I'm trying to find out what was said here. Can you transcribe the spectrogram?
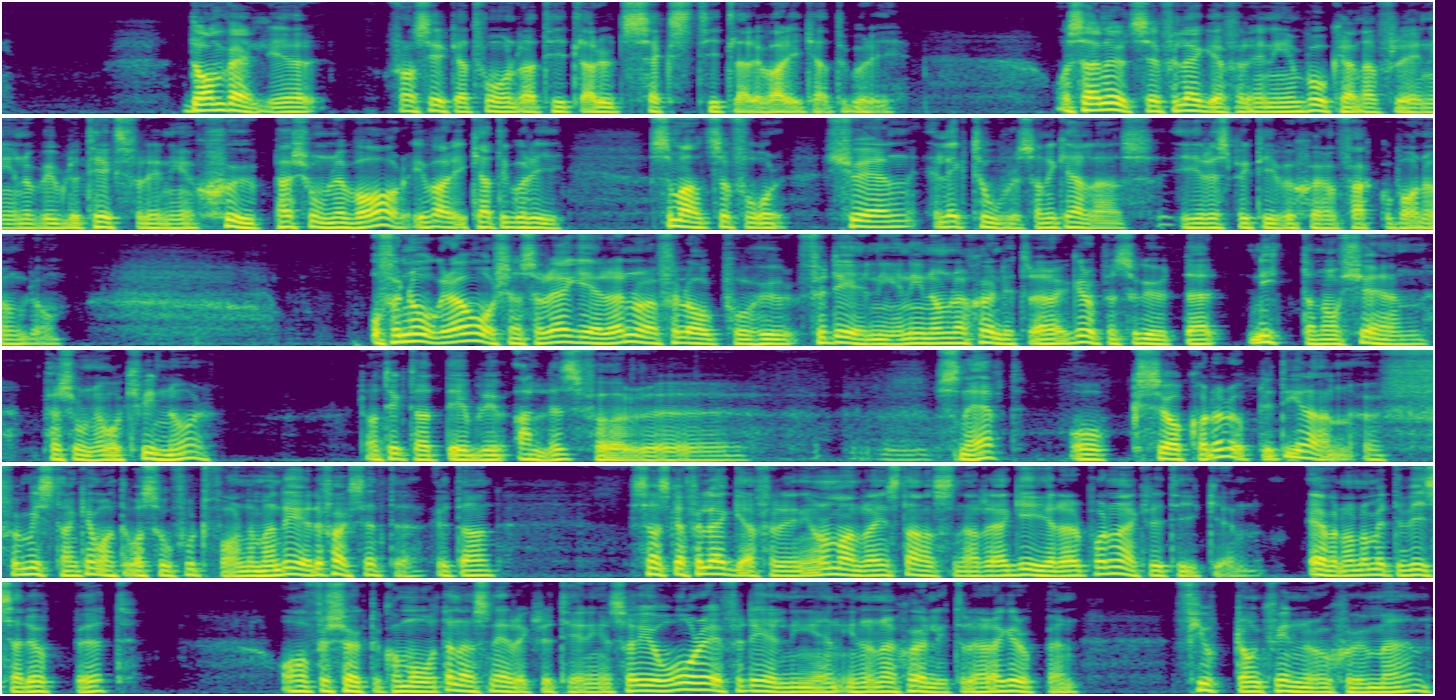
De väljer från cirka 200 titlar ut sex titlar i varje kategori. Och sen utser Förläggarföreningen, Bokhandlarföreningen och Biblioteksföreningen sju personer var i varje kategori som alltså får 21 elektorer som det kallas i respektive skön fack och barn och ungdom. Och för några år sedan så reagerade några förlag på hur fördelningen inom den skönlitterära gruppen såg ut där 19 av 21 personer var kvinnor. De tyckte att det blev alldeles för uh, snävt. Och så jag kollade upp lite grann. För misstanken var att det var så fortfarande, men det är det faktiskt inte. Utan Svenska förläggarföreningen och de andra instanserna reagerar på den här kritiken, även om de inte visade öppet och har försökt att komma åt den här snedrekryteringen. Så i år är fördelningen inom den skönlitterära gruppen 14 kvinnor och 7 män.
